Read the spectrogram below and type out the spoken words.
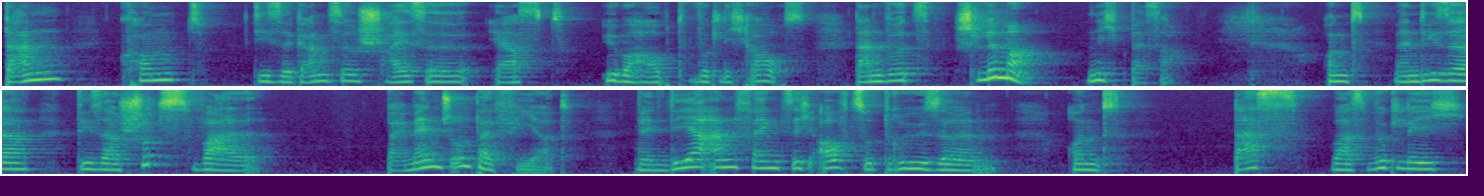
dann kommt diese ganze Scheiße erst überhaupt wirklich raus. Dann wird es schlimmer, nicht besser. Und wenn dieser, dieser Schutzwall bei Mensch und bei Fiat, wenn der anfängt sich aufzudrüseln und das, was wirklich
